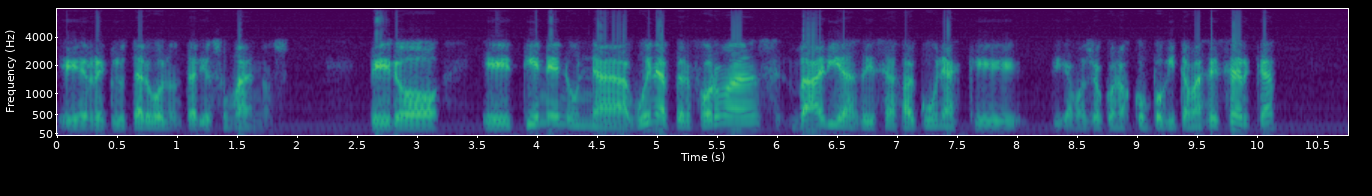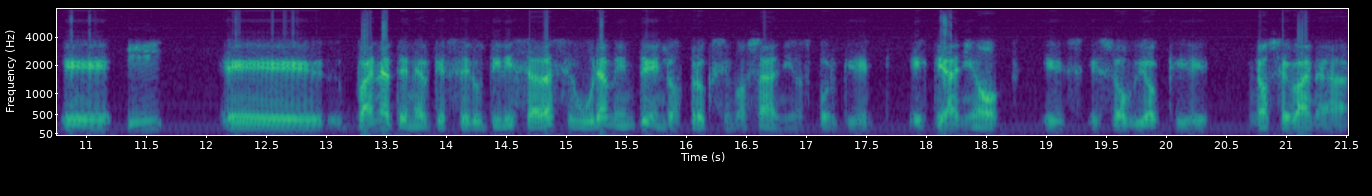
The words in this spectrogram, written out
eh, reclutar voluntarios humanos. Pero eh, tienen una buena performance, varias de esas vacunas que, digamos, yo conozco un poquito más de cerca, y van a tener que ser utilizadas seguramente en los próximos años, porque este año es, es obvio que no se van a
